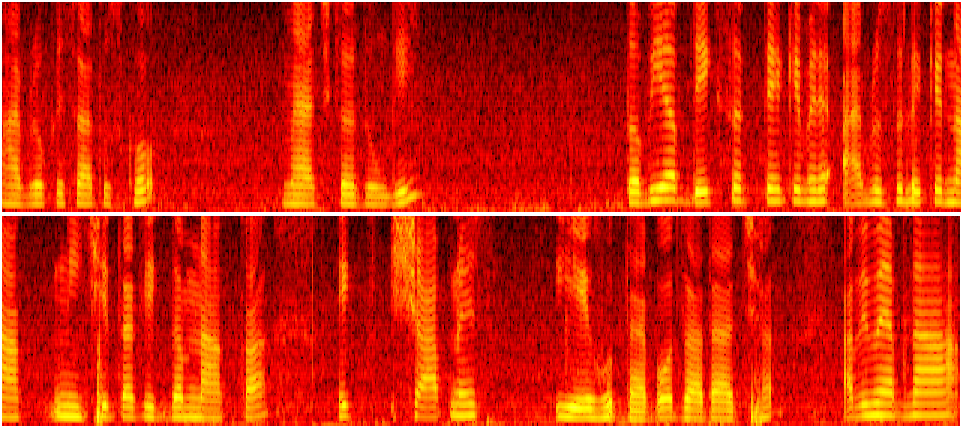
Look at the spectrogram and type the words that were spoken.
आईब्रो के साथ उसको मैच कर दूँगी। तभी आप देख सकते हैं कि मेरे आईब्रो से लेकर नाक, नीचे तक एकदम नाक का एक शार्पनेस ये होता है, बहुत ज़्यादा अच्छा। अभी मैं अपना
